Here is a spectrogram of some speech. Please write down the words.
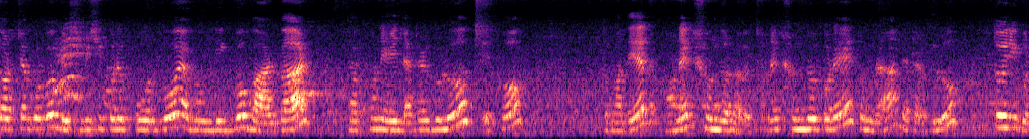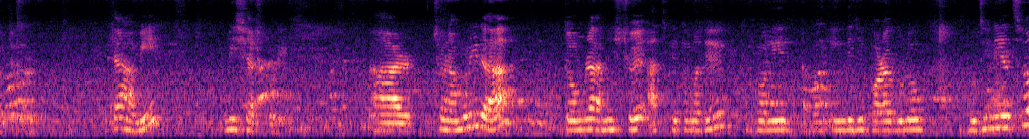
চর্চা করব, বেশি বেশি করে পড়ব এবং লিখব বারবার, তখন এই লেটারগুলো দেখো তোমাদের অনেক সুন্দর হবে, অনেক সুন্দর করে তোমরা লেটারগুলো তৈরি করতে পারবে। এটা আমি বিশ্বাস করি। আর সোনামণিরা, তোমরা নিশ্চয়ই আজকে তোমাদের গণিত এবং ইংরেজি পড়াগুলো বুঝে নিয়েছো।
